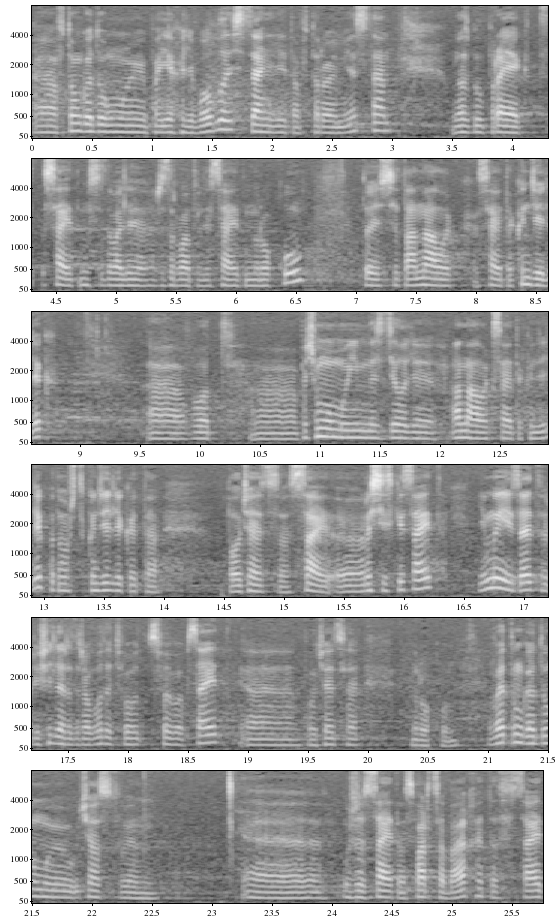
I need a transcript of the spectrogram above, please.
Э, в том году мы поехали в область, заняли там второе место. У нас был проект, сайт, мы создавали, разрабатывали сайт Наруку, то есть это аналог сайта Канделик. Э, вот. Э, почему мы именно сделали аналог сайта Канделик? Потому что Канделик это, получается, сайт, российский сайт, и мы из-за этого решили разработать вот свой веб-сайт, получается, Наруку. В этом году мы участвуем уже с сайтом Smart Sabach, это сайт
